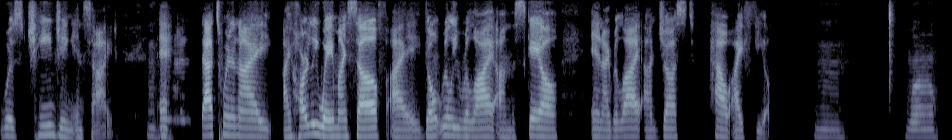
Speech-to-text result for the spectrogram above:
was changing inside Mhm. and that's when i i hardly weigh myself i don't really rely on the scale and i rely on just how i feel Mm. Wow.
